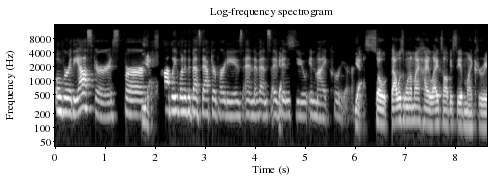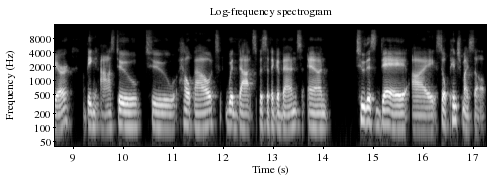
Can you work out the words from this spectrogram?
over the Oscars for yes. probably one of the best after parties and events I've yes. been to in my career. Yes. So that was one of my highlights obviously of my career being asked to to help out with that specific event and to this day, I still pinch myself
